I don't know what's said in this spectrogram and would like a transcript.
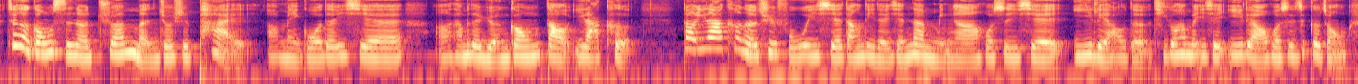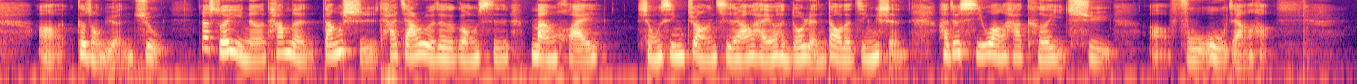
这个公司呢，专门就是派啊美国的一些啊他们的员工到伊拉克，到伊拉克呢去服务一些当地的一些难民啊，或是一些医疗的，提供他们一些医疗或是各种啊各种援助。那所以呢，他们当时她加入了这个公司，满怀。雄心壮志，然后还有很多人道的精神，他就希望他可以去啊、服务这样哈。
